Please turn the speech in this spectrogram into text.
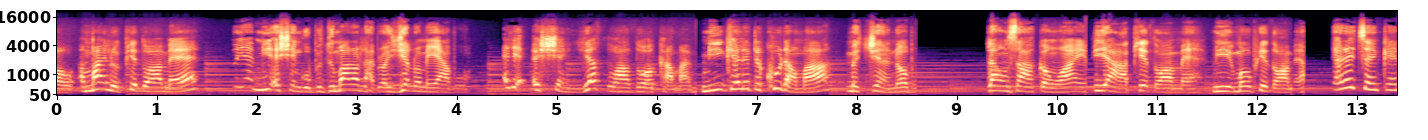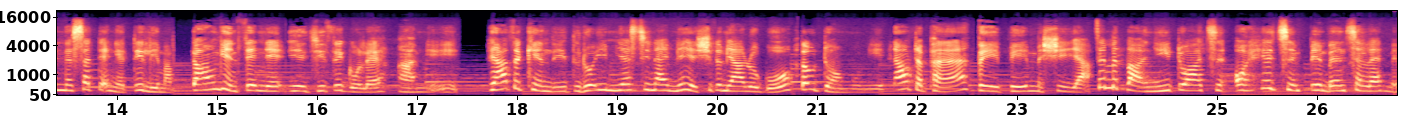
တော့ဘူးအမိုက်လိုဖြစ်သွားမယ်သူရဲ့မိအရှိန်ကိုဘယ်သူမှတော့လာပြီးတော့ရက်လို့မရဘူးအဲ့ဒီအရှိန်ရက်သွားသောအခါမှာမိခဲလေးတစ်ခုတောင်မှမကြံတော့ဘူးလောင်စာကုံဝိုင်းပြာဖြစ်သွားမယ်မြေမုတ်ဖြစ်သွားမယ် ရတဲ့ကြံကဲ21ငယ်တိလေးမှာကောင်းကင်သစ်နဲ့မြေကြီးသစ်ကိုလည်းငါမြင်၏ဘုရားသခင်သည်သူတို့၏မျက်စိ၌မျက်ရည်ရှိသမျှတို့ကိုတုတ်တော်မူမည်နောက်တစ်ဖန်ပေပေးမရှိရစိတ်မသာညီးတွားခြင်းအော်ဟစ်ခြင်းပင်ပန်းခြင်းလည်းမ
